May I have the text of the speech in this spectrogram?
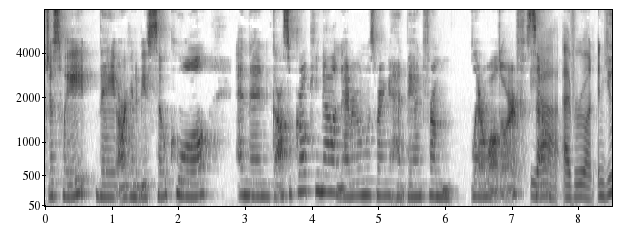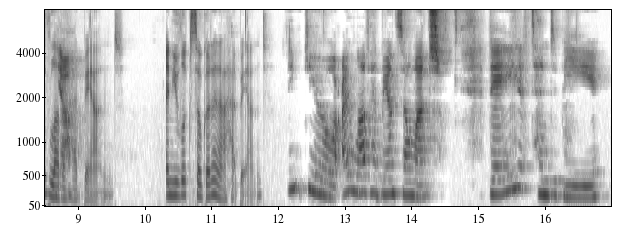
just wait, they are going to be so cool. And then Gossip Girl came out and everyone was wearing a headband from Blair Waldorf. So yeah, everyone. And you love a headband. And you look so good in a headband. Thank you. I love headbands so much. They tend to be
